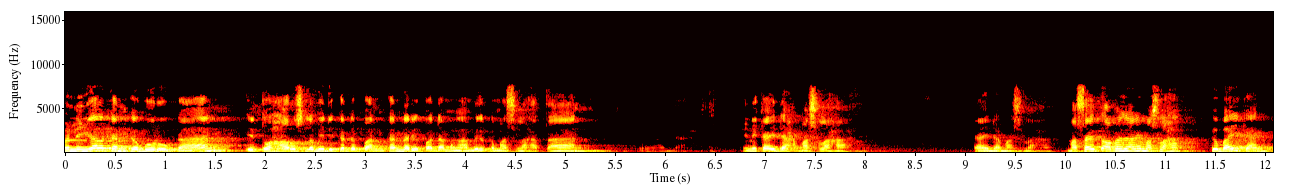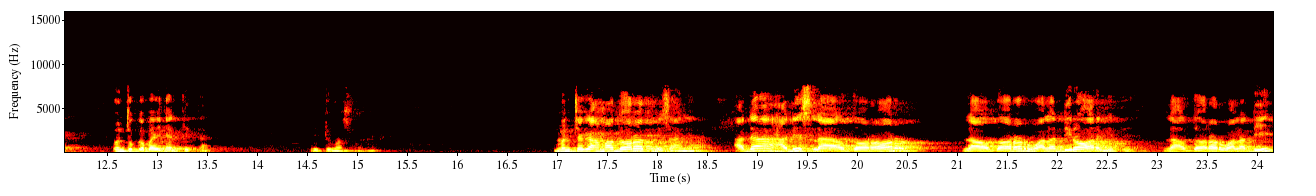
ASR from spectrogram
Meninggalkan keburukan itu harus lebih dikedepankan daripada mengambil kemaslahatan. Ini kaidah maslahah. Kaidah maslahah. Masa itu apa sebenarnya maslahah? Kebaikan untuk kebaikan kita. Itu maksudnya. Mencegah madorot misalnya. Ada hadis la doror, la doror wala diror gitu. La doror wala di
